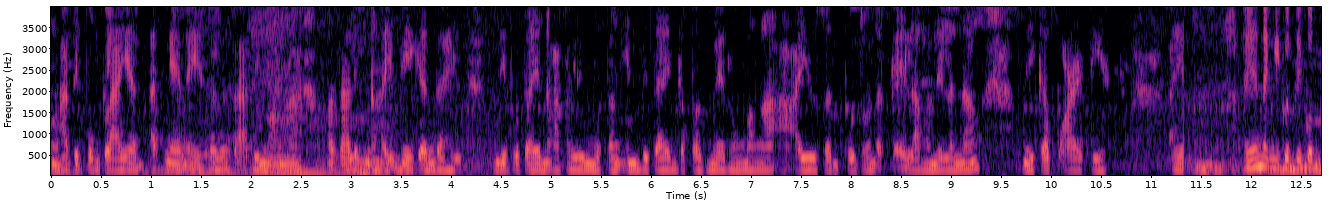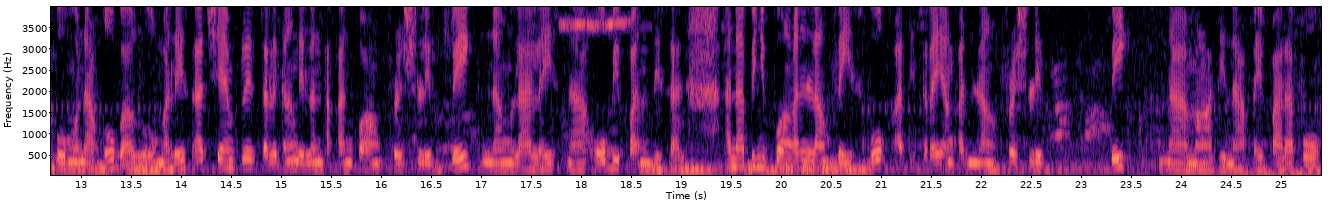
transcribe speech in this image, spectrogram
ang ating pong client at ngayon ay isa sa ating mga matalik na kaibigan dahil hindi po tayo nakakalimutang imbitahin kapag merong mga aayusan po doon at kailangan nila ng makeup artist. Ayan, Ayan nag-ikot-ikot po muna ako bago umalis at syempre talagang nilantakan ko ang freshly baked ng lalahis na Obi Pandesal. Hanapin niyo po ang kanilang Facebook at itry ang kanilang freshly baked na mga tinapay para po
